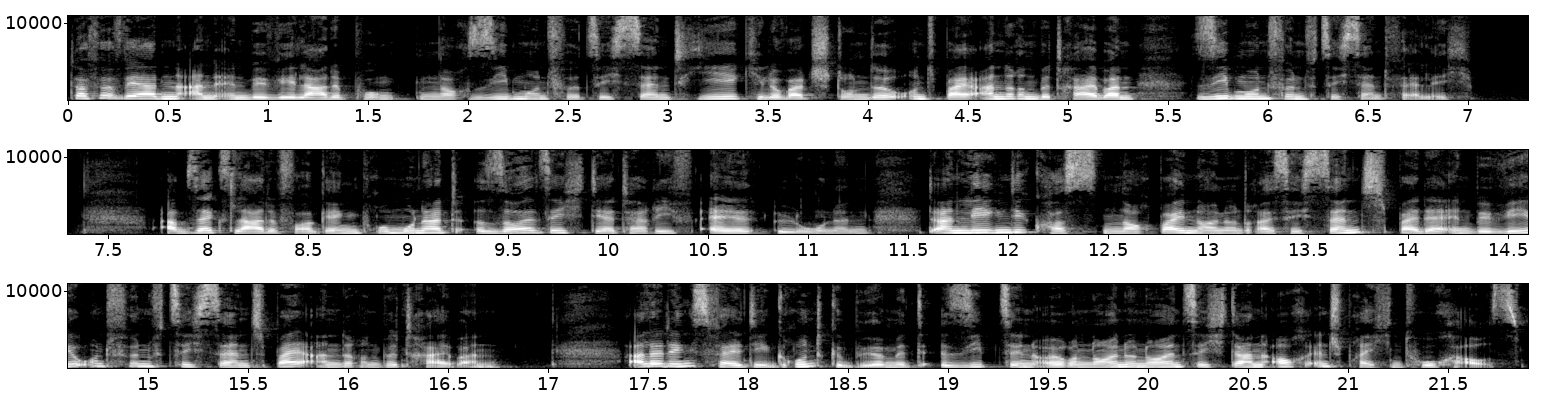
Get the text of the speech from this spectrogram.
dafür werden an NBW-Ladepunkten noch 47 Cent je Kilowattstunde und bei anderen Betreibern 57 Cent fällig. Ab sechs Ladevorgängen pro Monat soll sich der Tarif L lohnen. Dann liegen die Kosten noch bei 39 Cent bei der NBW und 50 Cent bei anderen Betreibern. Allerdings fällt die Grundgebühr mit 17,99 Euro dann auch entsprechend hoch aus.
